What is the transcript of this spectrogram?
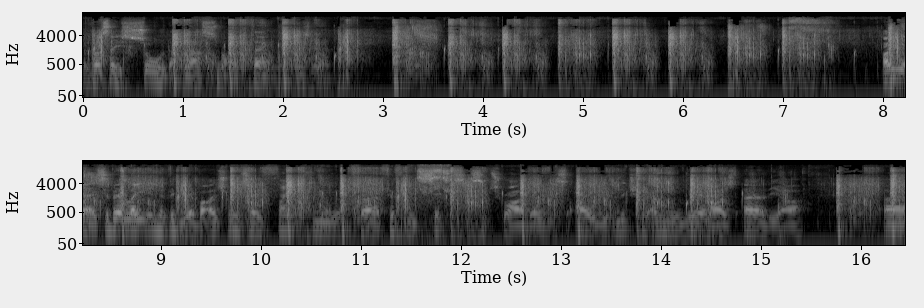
was about to say sword but that's not a thing, is it? Oh yeah, it's a bit late in the video, but I just want to say thank you for 56 subscribers. I literally only realised earlier uh,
